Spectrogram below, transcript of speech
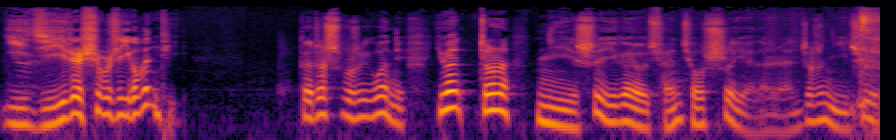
以及这是不是一个问题？对，这是不是一个问题？因为就是你是一个有全球视野的人，就是你去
